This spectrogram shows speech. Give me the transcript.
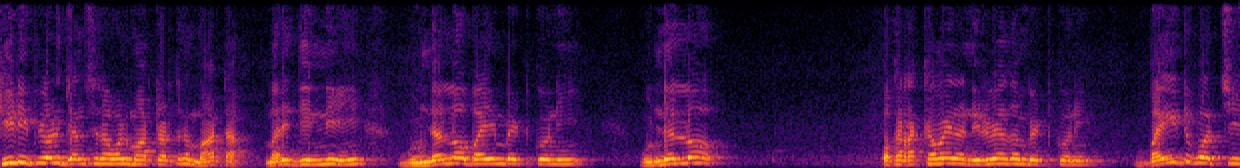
టీడీపీ వాళ్ళు జనసేన వాళ్ళు మాట్లాడుతున్న మాట. మరి దీన్ని గుండెల్లో భయం పెట్టుకొని గుండెల్లో ఒక రకమైన నిర్వేదం పెట్టుకొని బయటకు వచ్చి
